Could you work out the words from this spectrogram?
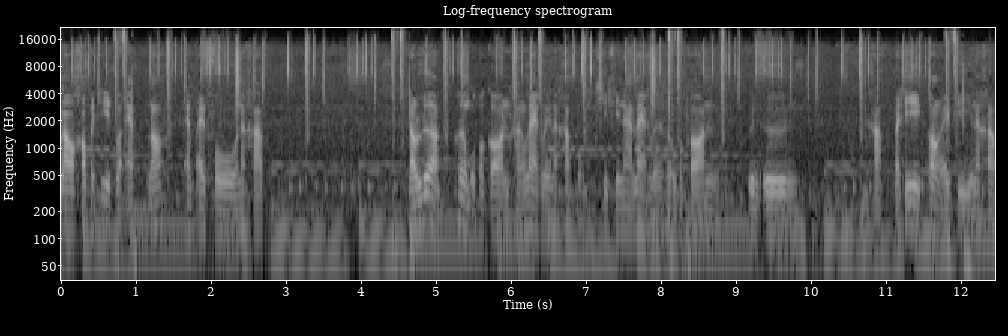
เราเข้าไปที่ตัวแอปเนาะแอป iPhone นะครับ เราเลือกเพิ่มอุปกรณ์ครั้งแรกเลยนะครับผมคลิกที่หน้าแรกเลยเพิ่มอุปกรณ์อื่นๆครับไปที่กล้อง IP นะครับ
